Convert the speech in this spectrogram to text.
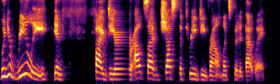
when you're really in 5D or outside of just the 3D realm, let's put it that way,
